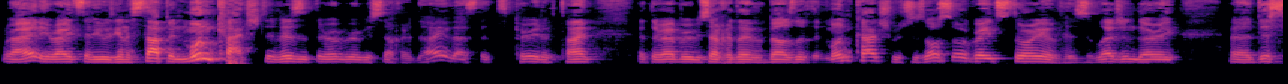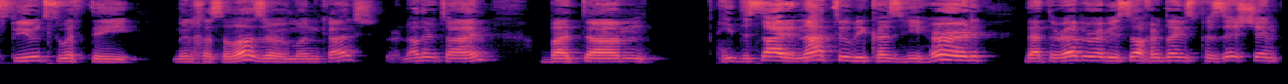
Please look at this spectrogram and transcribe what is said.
right? He writes that he was going to stop in Munkach to visit the Rebbe of Yisachar Daiv. That's the period of time that the Rebbe Yisachar Dov Belz lived in Munkach, which is also a great story of his legendary uh, disputes with the Minchas Elazar of Munkach for another time. But um, he decided not to because he heard that the Rebbe Rebbe Yisachar Dov's position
